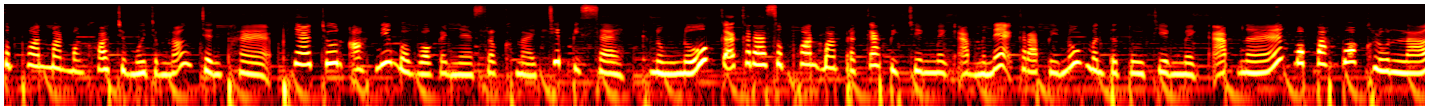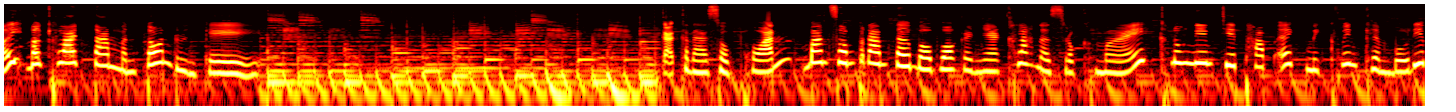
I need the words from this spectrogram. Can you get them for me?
សុភ័ណ្ឌបានបង្ហោះជាមួយចំណងជើងថាផ្ញើជូនអស់នាងបវរកញ្ញាស្រុកខ្មែរជាពិសេសក្នុងនោះកក្កដាសុភ័ណ្ឌបានប្រកាសពីជាង make up ម្នាក់ក្រៅពីនោះមិនទទួលជាង make up ណាមកប៉ះពាល់ខ្លួនឡើយដោយខ្លាចតាមមិនតន់រឿងគេ កក្កដាសុភ័ណ្ឌបានសុំផ្ដាំទៅបវរកញ្ញាខ្លះនៅស្រុកខ្មែរក្នុងនាមជា Top X Miss Queen Cambodia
